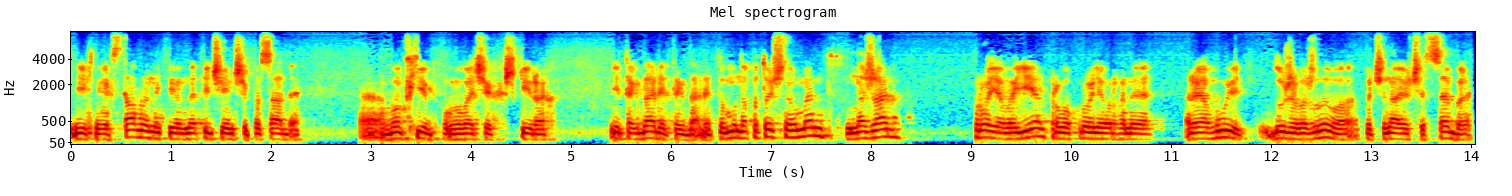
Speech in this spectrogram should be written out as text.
їхніх ставлеників на ті чи інші посади. Е, вовків в овечих шкірах і так далі. і так далі. Тому на поточний момент, на жаль, прояви є, правоохоронні органи реагують. Дуже важливо, починаючи з себе,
